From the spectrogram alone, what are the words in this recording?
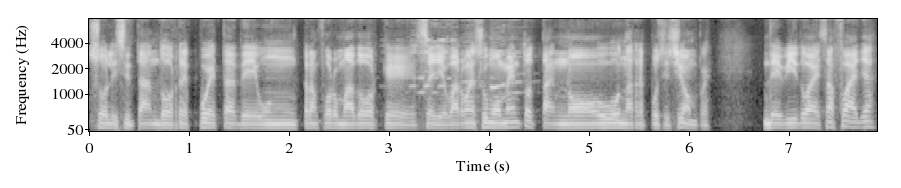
solicitando respuestas de un transformador que se llevaron en su momento, tan no hubo una reposición. Pues debido a esa falla,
